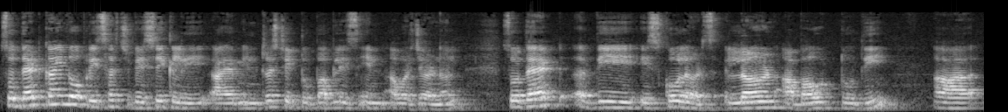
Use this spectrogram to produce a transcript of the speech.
So that kind of research basically I am interested to publish in our journal so that uh, the scholars learn about to the uh,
